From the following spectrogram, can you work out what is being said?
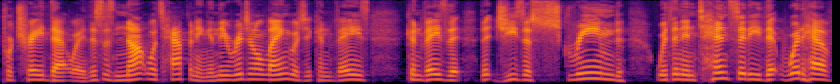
portrayed that way. This is not what's happening. In the original language, it conveys, conveys that, that Jesus screamed with an intensity that would have,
